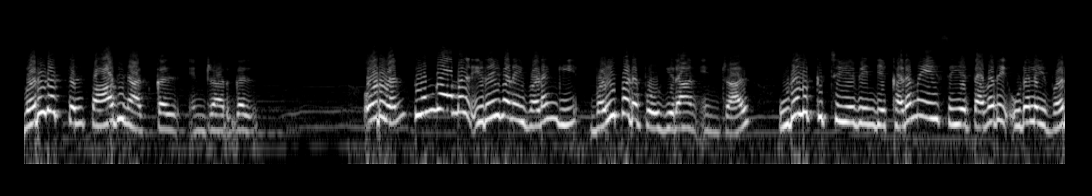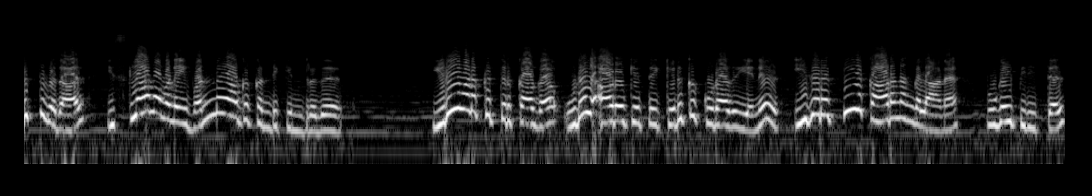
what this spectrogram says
வருடத்தில் பாதி நாட்கள் என்றார்கள். ஒருவன் தூங்காமல் இறைவனை வணங்கி வழிபட போகிறான் என்றால் உடலுக்கு செய்ய வேண்டிய கடமையை செய்ய தவறி உடலை வருத்துவதால் இஸ்லாம் அவனை வன்மையாக கண்டிக்கின்றது. இறைவணக்கத்திற்காக உடல் ஆரோக்கியத்தை கெடுக்கக்கூடாது எனில் இதர தீய காரணங்களான புகைப்பிடித்தல்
